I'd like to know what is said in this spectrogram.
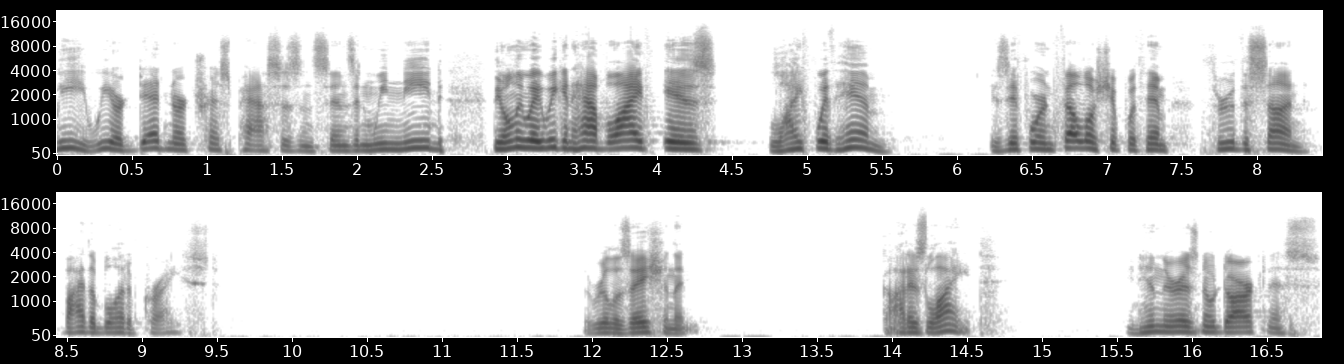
We, we are dead in our trespasses and sins, and we need, the only way we can have life is life with him, is if we're in fellowship with him through the Son by the blood of Christ. The realization that God is light. In him there is no darkness.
